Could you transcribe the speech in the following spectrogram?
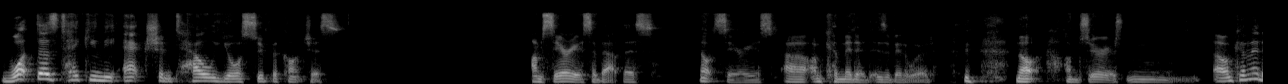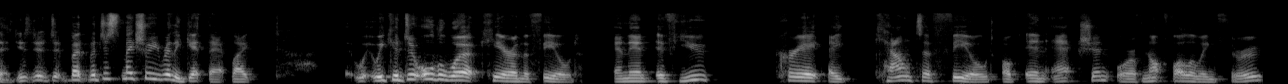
what does taking the action tell your superconscious? I'm serious about this. Not serious. Uh, I'm committed is a better word. not I'm serious. Mm, I'm committed. But but just make sure you really get that. Like we can do all the work here in the field, and then if you create a counter field of inaction or of not following through,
